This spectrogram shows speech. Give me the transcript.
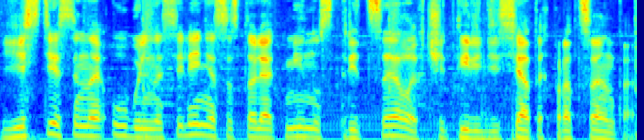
Естественная убыль населения составляет минус 3,4%.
